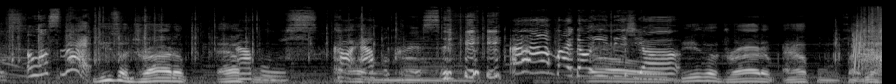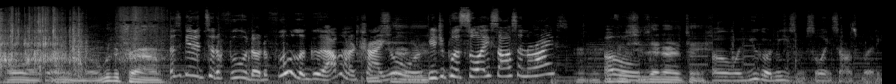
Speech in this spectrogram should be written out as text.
else. A little snack. These are dried up apples. Apples. Called Oh, apple no. crisp. ah, but don't eat this, Oh, y'all. These are dried up apples. Like they're hard. I don't know. We could try them. Let's get into the food though. The food look good. I want to try Let me try yours. Did you put soy sauce in the rice? Oh. Oh. See that how it taste. Oh, well, you gonna need some soy sauce, buddy.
